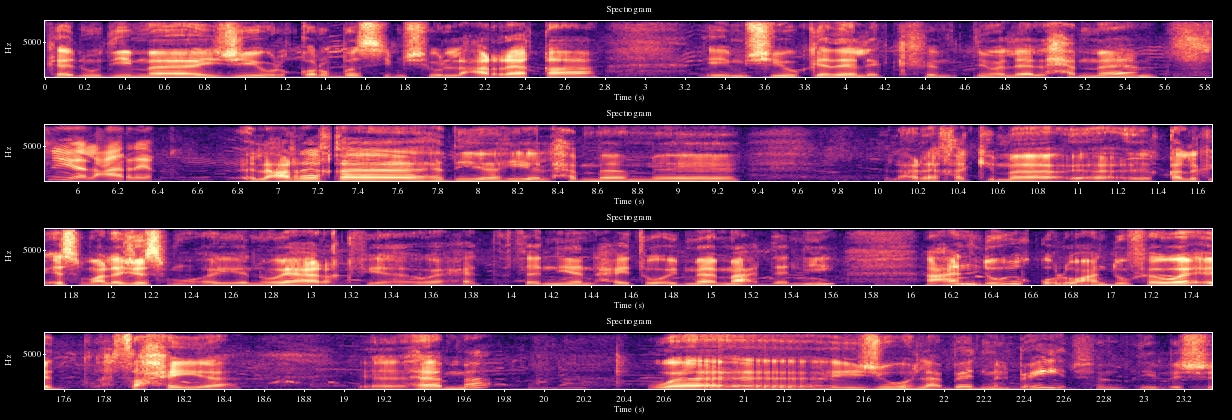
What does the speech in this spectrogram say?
كانوا ديما يجيوا القربص يمشيوا للعراقة يمشيوا كذلك فهمتني ولا الحمام؟ شنو هي العريق العراقة هذه هي الحمام آه، العراقه كما آه، قال لك اسمه على جسمه أي أنه يعرق فيها واحد. ثانيا حيث ماء معدني عنده يقولوا عنده فوائد صحية آه، هامة ويجوه العباد من البعيد فهمتني باش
